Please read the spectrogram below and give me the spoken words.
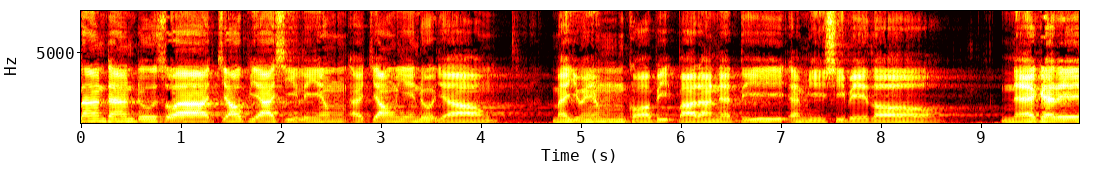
တန်တန်တူစွာကြောက်ပြားရှိလျင်အကြောင်းရင်းတို့ကြောင့်မယွင်ခေါ်ပြီးပါရဏတိအမည်ရှိပေသောနဂရေ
